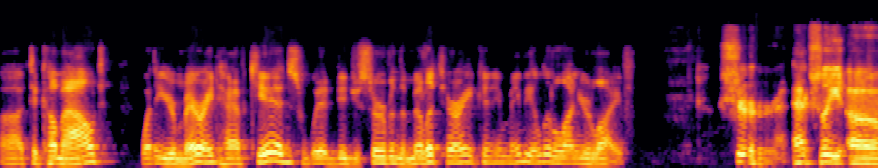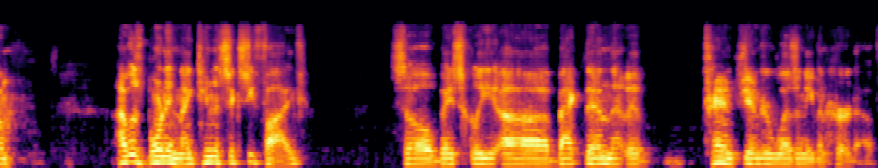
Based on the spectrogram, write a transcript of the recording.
uh, to come out. Whether you're married, have kids, did you serve in the military? Can you maybe a little on your life? Sure. Actually, um, I was born in 1965. So basically, uh, back then, that uh, transgender wasn't even heard of.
